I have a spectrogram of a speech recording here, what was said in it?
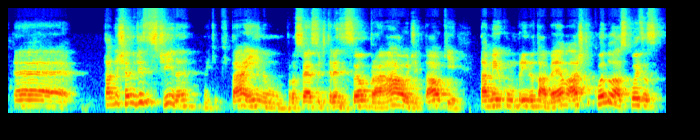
está é, deixando de existir, né? Uma equipe que está aí num processo de transição para Audi e tal, que está meio cumprindo tabela. Acho que quando as coisas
